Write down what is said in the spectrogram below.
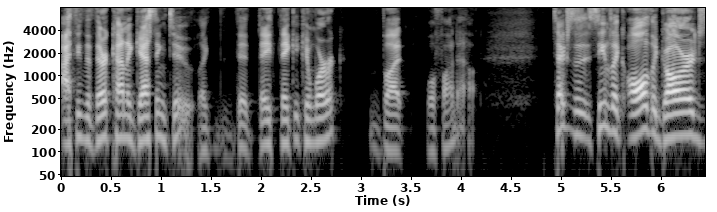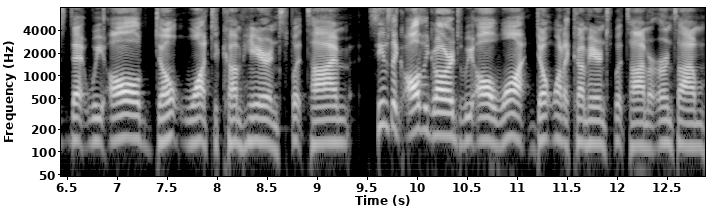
I think that they're kind of guessing too. Like, that they think it can work, but we'll find out. Texas, it seems like all the guards that we all don't want to come here and split time. Seems like all the guards we all want don't want to come here and split time or earn time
